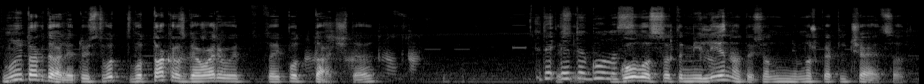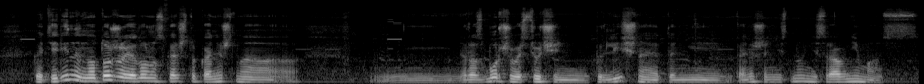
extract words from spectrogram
Ну и так далее. То есть вот, вот так разговаривает iPod Touch, да? Это, это голос... Голос это Милена, то есть он немножко отличается от Катерины, но тоже я должен сказать, что, конечно, разборчивость очень приличная. Это, не, конечно, не, ну, несравнимо с,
